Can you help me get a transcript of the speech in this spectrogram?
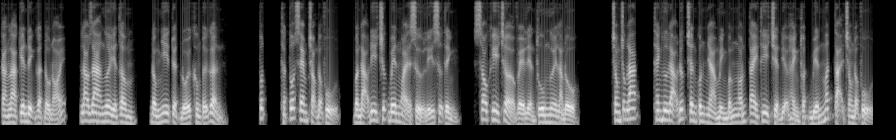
càng là kiên định gật đầu nói, lao ra, ngươi yên tâm, đồng nhi tuyệt đối không tới gần tốt, thật tốt xem trọng đậu phủ, bần đạo đi trước bên ngoài xử lý sự tình, sau khi trở về liền thu ngươi làm đồ. Trong chốc lát, thanh hư đạo đức chân quân nhà mình bấm ngón tay thi triển địa hành thuật biến mất tại trong đậu phủ,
